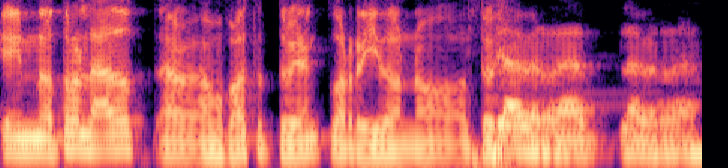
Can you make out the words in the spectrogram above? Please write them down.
en otro lado, a, lo mejor hasta te hubieran corrido, ¿no? Te... La verdad, la verdad.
